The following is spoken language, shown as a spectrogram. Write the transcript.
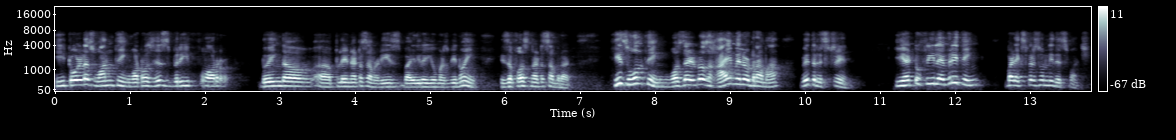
he told us one thing. What was his brief for doing the uh, play Nata Samrat? He's, by the way, you must be knowing, he's the first Nata Samrat. his whole thing was that it was high melodrama with restraint. He had to feel everything but express only this much.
